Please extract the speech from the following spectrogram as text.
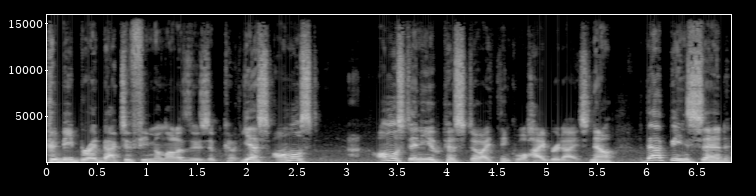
Could be bred back to a female, not of their zip code. Yes, almost almost any Apisto I think will hybridize. Now, that being said,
